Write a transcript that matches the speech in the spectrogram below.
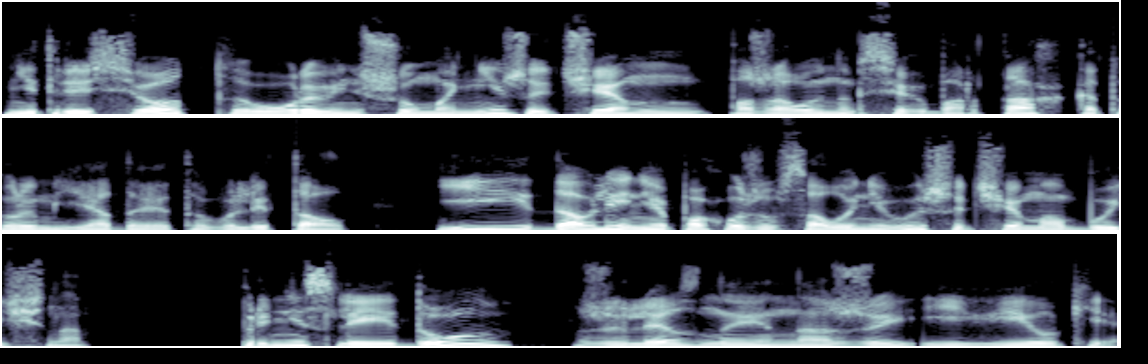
не трясет, уровень шума ниже, чем, пожалуй, на всех бортах, которым я до этого летал. И давление, похоже, в салоне выше, чем обычно. Принесли еду, железные ножи и вилки.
